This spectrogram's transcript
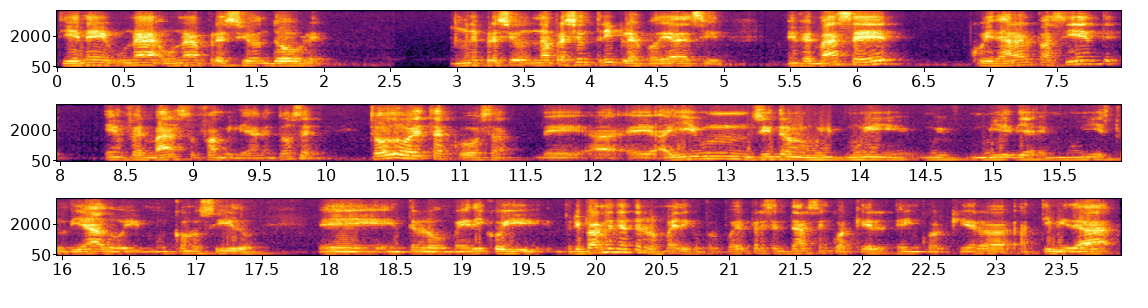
tiene una, una presión doble, una presión, una presión triple, podría decir. Enfermarse es cuidar al paciente, enfermar a su familiar. Entonces, todas estas cosas, eh, hay un síndrome muy, muy, muy, muy, muy estudiado y muy conocido eh, entre los médicos y principalmente entre los médicos, pero puede presentarse en cualquier, en cualquier actividad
